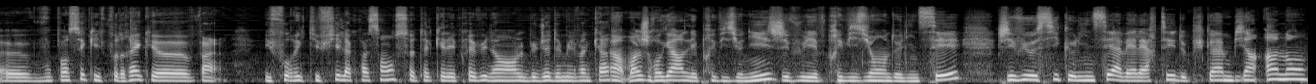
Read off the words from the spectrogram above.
Euh, vous pensez qu'il faudrait que, enfin, il faut rectifier la croissance telle qu'elle est prévue dans le budget 2024 Alors moi, je regarde les prévisionnistes, j'ai vu les prévisions de l'INSEE, j'ai vu aussi que l'INSEE avait alerté depuis quand même bien un an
